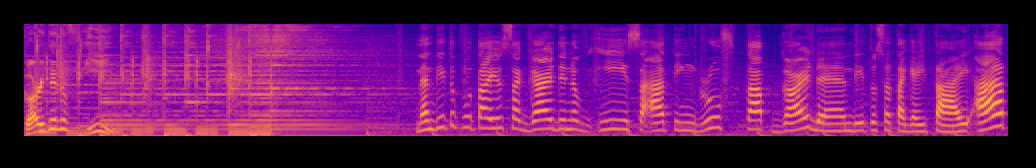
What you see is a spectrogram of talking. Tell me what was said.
Garden of Eve. Nandito po tayo sa Garden of Ease sa ating rooftop garden dito sa Tagaytay at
